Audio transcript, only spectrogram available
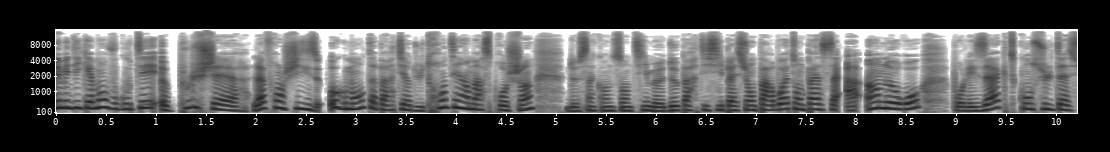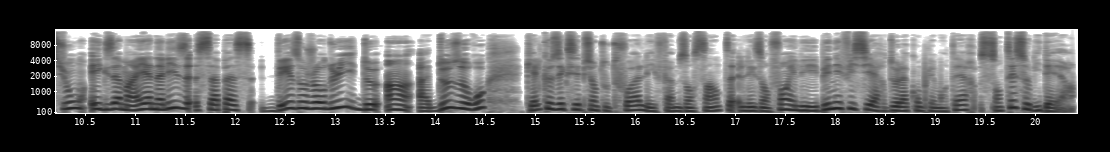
Les médicaments vous coûtent plus cher. La franchise augmente à partir du 31 mars prochain. De 50 centimes de participation par boîte, on passe à 1 euro. Pour les actes, consultations, examens et analyses, ça passe dès aujourd'hui de 1 à 2 euros. Quelques exceptions toutefois, les femmes enceintes, les enfants et les bénéficiaires de la complémentaire santé solidaire.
